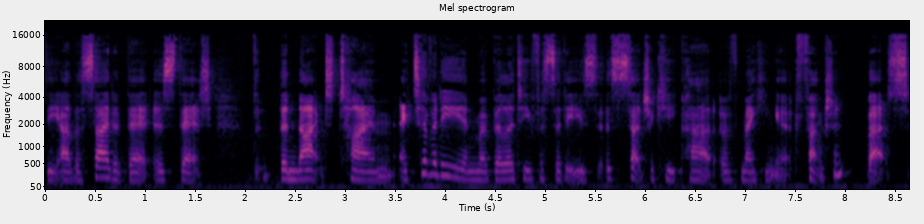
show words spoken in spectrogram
the other side of that is that the nighttime activity and mobility for cities is such a key part of making it function. But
